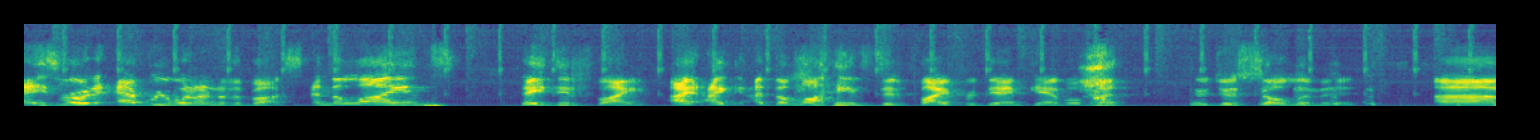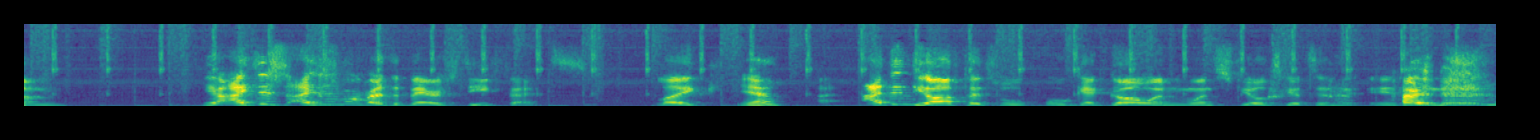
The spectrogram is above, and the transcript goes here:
he's throwing everyone under the bus. And the Lions, they did fight. I, I the Lions did fight for Dan Campbell, but they're just so limited. Um, yeah, I just I just worry about the Bears' defense. Like, yeah, I think the offense will, will get going once Fields gets in, in, in there.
